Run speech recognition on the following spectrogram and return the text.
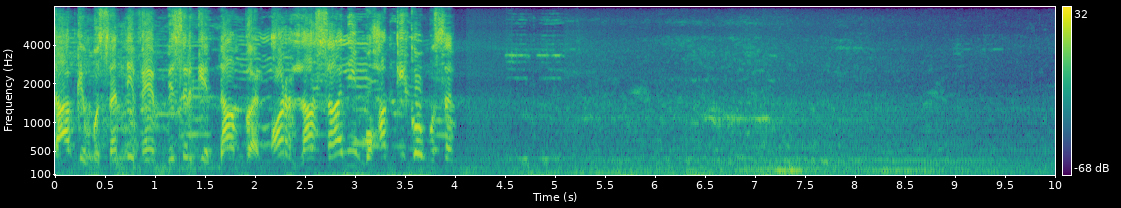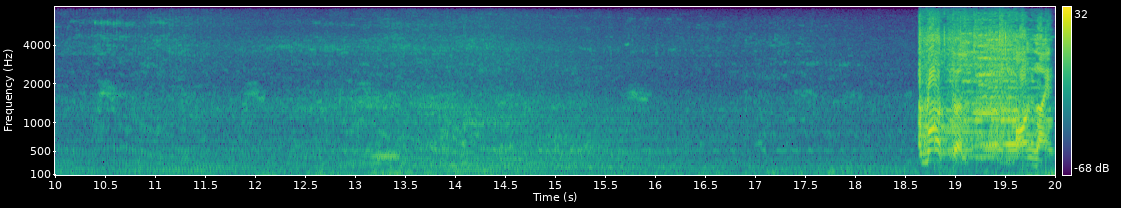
किताब के मुसन्निफ है मिस्र के नाम पर और लासानी मुहक्किको मुसन ऑनलाइन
